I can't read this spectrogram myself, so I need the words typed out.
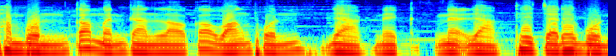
ทำบุญก็เหมือนกันเราก็หวังผลอยากในอยากที่จะได้บุญ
